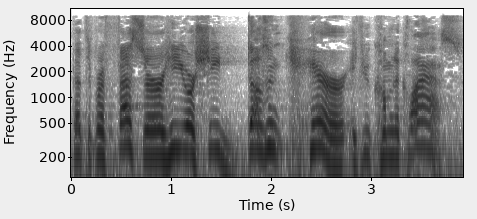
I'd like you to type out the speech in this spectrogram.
that the professor, he or she, doesn't care if you come to class.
